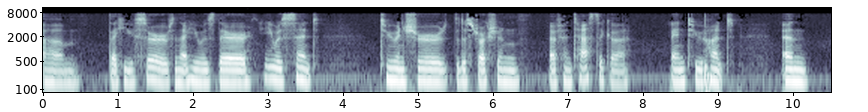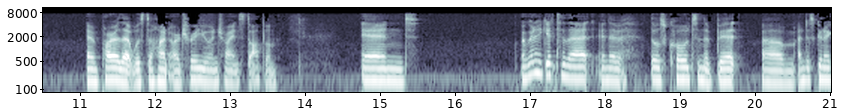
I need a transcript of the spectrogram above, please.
um, that he serves, and that he was there. He was sent to ensure the destruction of Fantastica, and to hunt, and and part of that was to hunt Atreyu and try and stop him. And I'm gonna get to that in a, those quotes in a bit. Um, I'm just gonna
